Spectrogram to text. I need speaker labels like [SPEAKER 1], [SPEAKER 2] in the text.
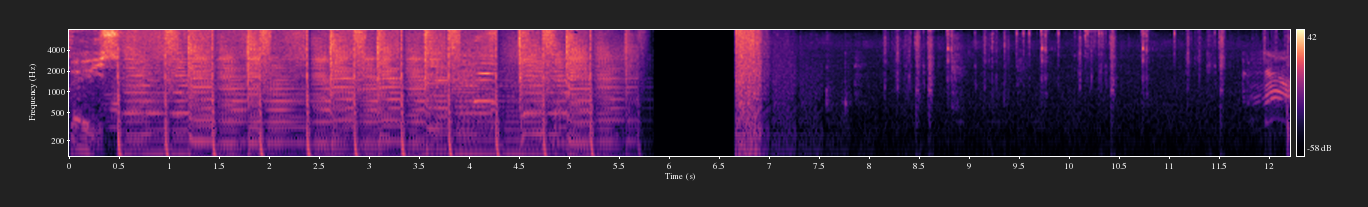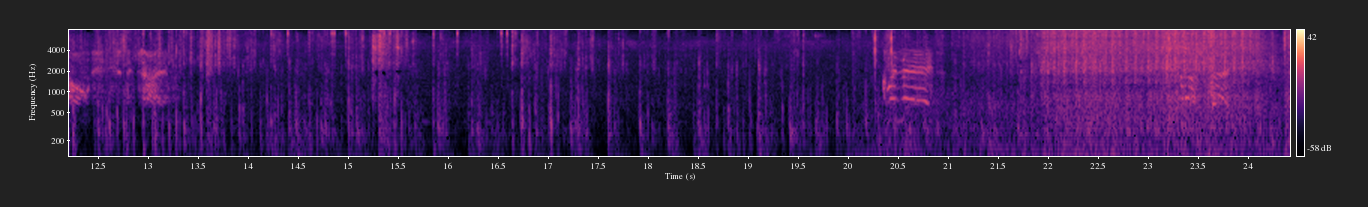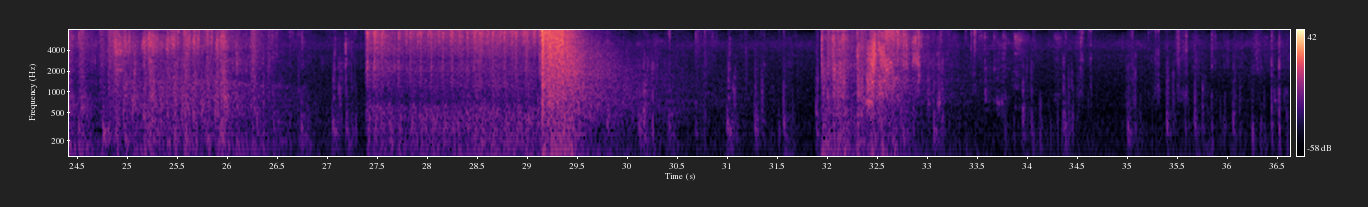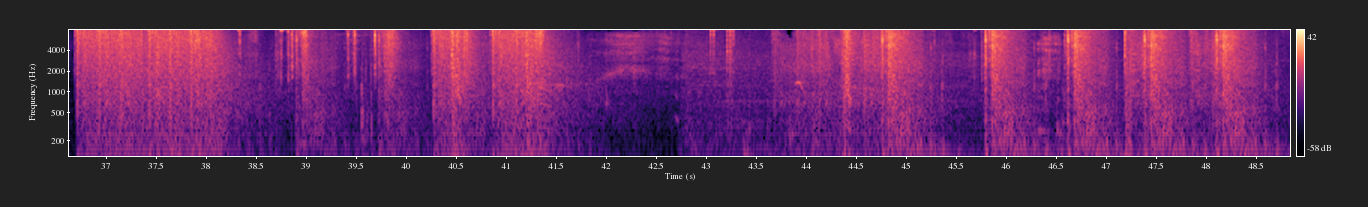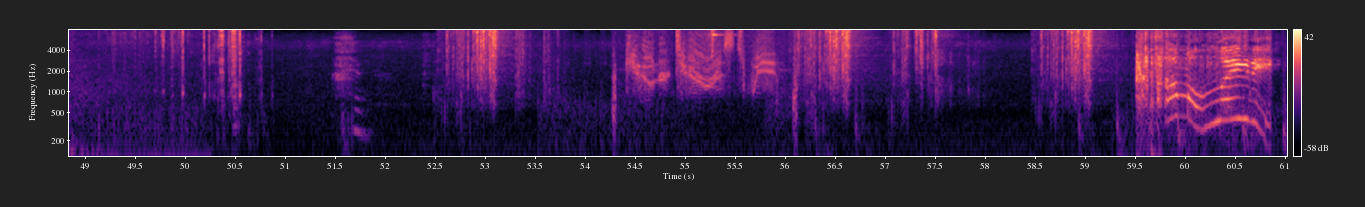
[SPEAKER 1] face.
[SPEAKER 2] Now is the time. Grenade!
[SPEAKER 3] Counter-terrorists win.
[SPEAKER 4] I'm a lady!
